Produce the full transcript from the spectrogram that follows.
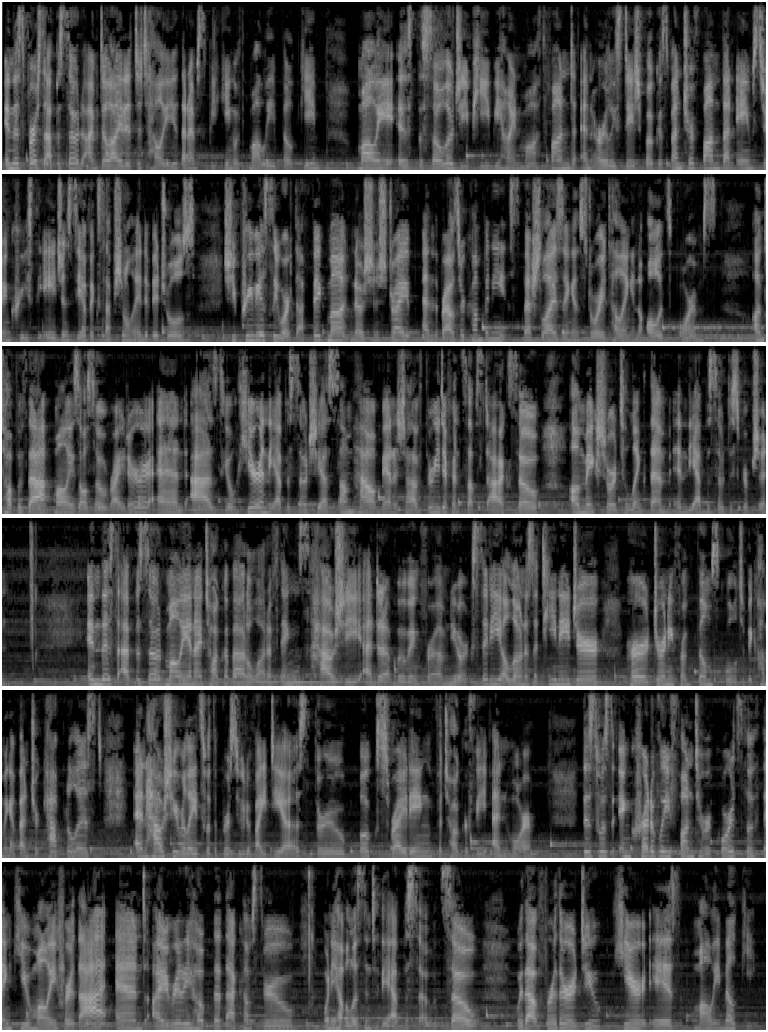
In this first episode, I'm delighted to tell you that I'm speaking with Molly Mielke. Molly is the solo GP behind Moth Fund, an early stage focused venture fund that aims to increase the agency of exceptional individuals. She previously worked at Figma, Notion Stripe, and the Browser Company, specializing in storytelling in all its forms. On top of that, Molly's also a writer, and as you'll hear in the episode, she has somehow managed to have three different Substacks, so I'll make sure to link them in the episode description. In this episode, Molly and I talk about a lot of things how she ended up moving from New York City alone as a teenager, her journey from film school to becoming a venture capitalist, and how she relates with the pursuit of ideas through books, writing, photography, and more. This was incredibly fun to record, so thank you, Molly, for that. And I really hope that that comes through when you have a listen to the episode. So, without further ado, here is Molly Mielke.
